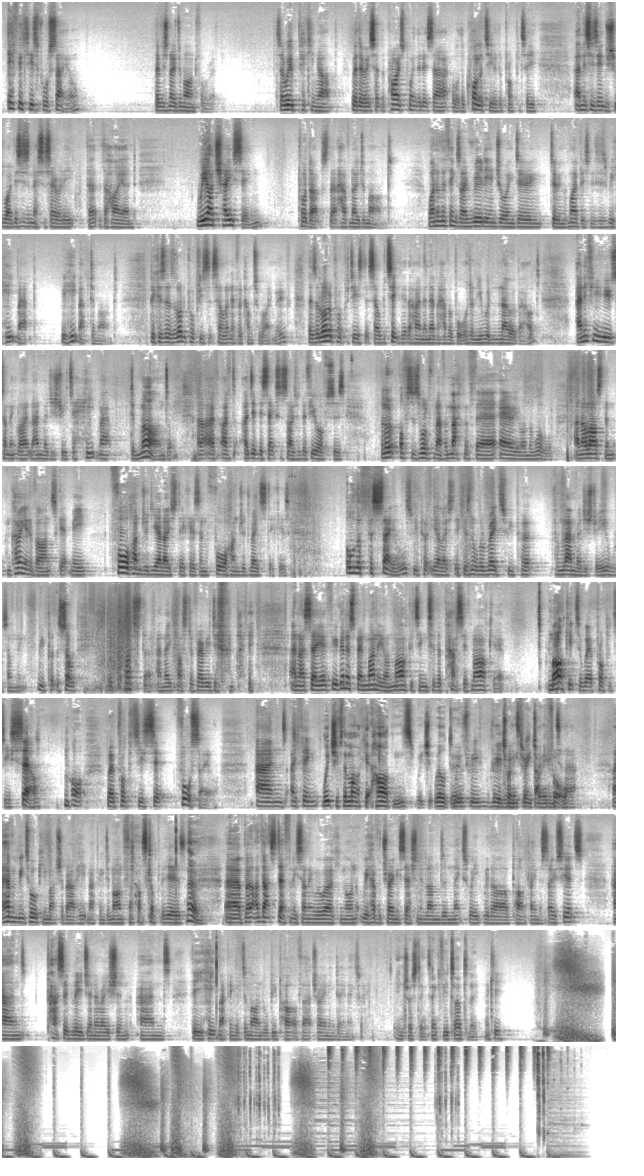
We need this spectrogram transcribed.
if it is for sale, there is no demand for it. So we're picking up, whether it's at the price point that it's at or the quality of the property, and this is industry wide, this isn't necessarily the, the high end. We are chasing products that have no demand. One of the things I really enjoy doing, doing with my business is we heat map, we heat map demand. Because there's a lot of properties that sell that never come to Rightmove. There's a lot of properties that sell, particularly at the high end, that never have a board and you wouldn't know about. And if you use something like land registry to heat map demand, and I've, I've, I did this exercise with a few officers, a lot of officers will often have a map of their area on the wall, and I'll ask them, I'm coming in advance, get me 400 yellow stickers and 400 red stickers. All the for sales, we put yellow stickers, and all the reds we put from land registry or something, we put the sold. They cluster, and they cluster very differently. And I say, if you're going to spend money on marketing to the passive market, market to where properties sell, not where properties sit for sale. And I think Which, if the market hardens, which it will do, which we really need to 23, get back into 24, that. I haven't been talking much about heat mapping demand for the last couple of years. No. Uh, but that's definitely something we're working on. We have a training session in London next week with our Park Lane associates, and passive lead generation and the heat mapping of demand will be part of that training day next week. Interesting. Thank you for your time today. Thank you.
